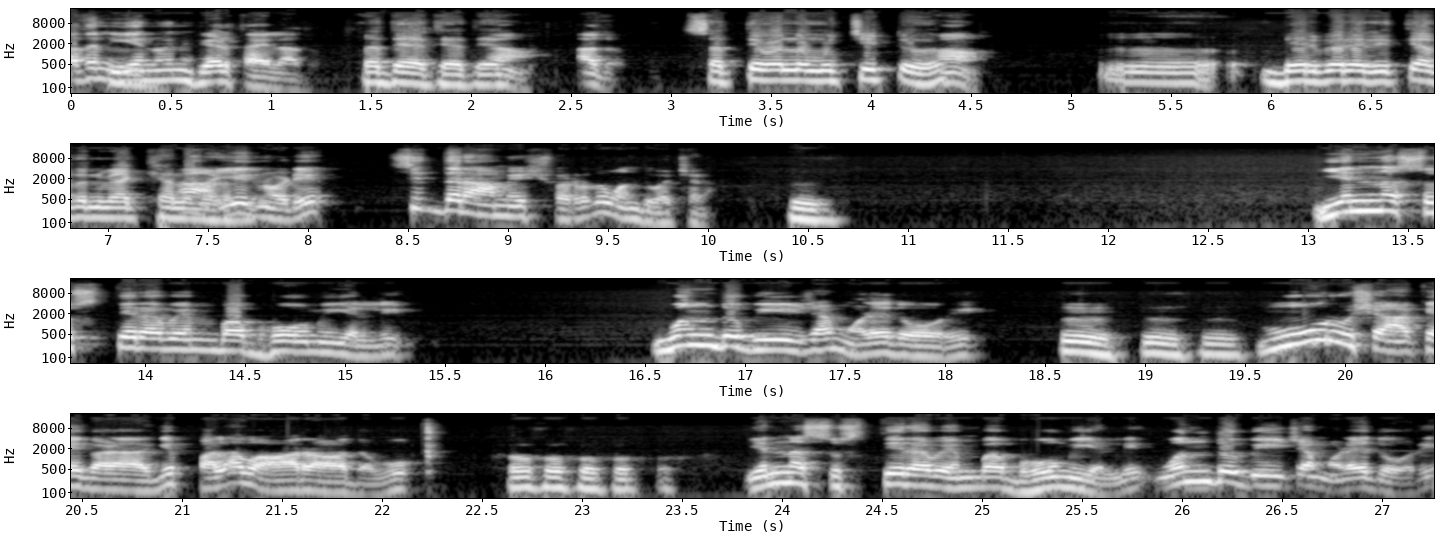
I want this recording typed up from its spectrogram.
ಅದನ್ನ ಏನು ಏನು ಹೇಳ್ತಾ ಇಲ್ಲ ಅದು. ಅದೇ ಅದೇ ಅದೇ. ಅದು. ಸತ್ಯವನ್ನು ಮುಚ್ಚಿಟ್ಟು ಬೇರೆ ಬೇರೆ ರೀತಿ ಅದನ್ನ ವ್ಯಾಖ್ಯಾನ ಈಗ ನೋಡಿ ಸಿದ್ದರಾಮೇಶ್ವರದ ಒಂದು ವಚನ. ಹ್ಮ್. ಎನ್ನ ಸುಸ್ಥಿರವೆಂಬ ಭೂಮಿಯಲ್ಲಿ ಒಂದು ಬೀಜ ಮೊಳೆದೋರಿ. ಮೂರು ಶಾಖೆಗಳಾಗಿ ಫಲವಾರಾದವು. ಎನ್ನ ಸುಸ್ಥಿರವೆಂಬ ಭೂಮಿಯಲ್ಲಿ ಒಂದು ಬೀಜ ಮೊಳೆದೋರಿ.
